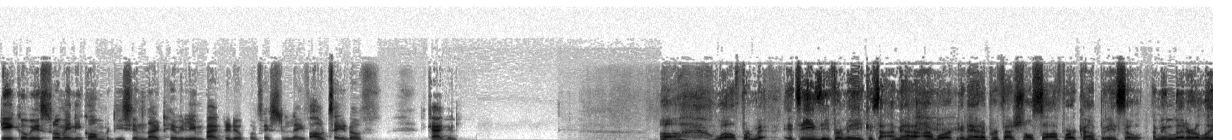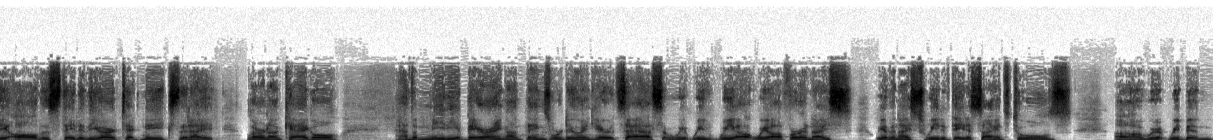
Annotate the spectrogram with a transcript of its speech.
takeaways from any competition that heavily impacted your professional life outside of kaggle uh, well, for me, it's easy for me because I mean I, am working at a professional software company, so I mean literally all the state-of-the-art techniques that I learn on Kaggle have immediate bearing on things we're doing here at SAS. And we, we, we, we offer a nice, we have a nice suite of data science tools. Uh, we have been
